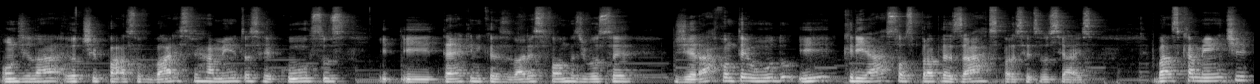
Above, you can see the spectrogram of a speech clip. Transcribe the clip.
onde lá eu te passo várias ferramentas, recursos e, e técnicas, várias formas de você gerar conteúdo e criar suas próprias artes para as redes sociais. Basicamente,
